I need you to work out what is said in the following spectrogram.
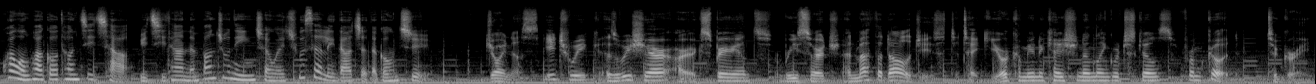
跨文化沟通技巧与其他能帮助您成为出色领导者的工具。Join us each week as we share our experience, research, and methodologies to take your communication and language skills from good to great.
